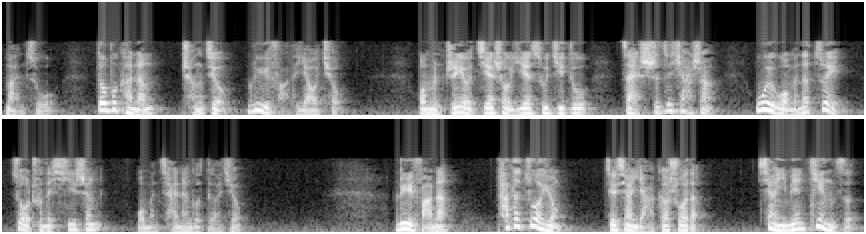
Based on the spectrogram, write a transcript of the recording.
满足，都不可能。成就律法的要求，我们只有接受耶稣基督在十字架上为我们的罪做出的牺牲，我们才能够得救。律法呢，它的作用就像雅各说的，像一面镜子，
